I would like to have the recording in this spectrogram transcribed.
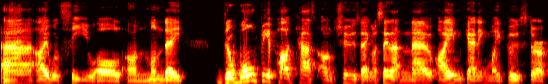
Uh, I will see you all on Monday. There won't be a podcast on Tuesday. I'm going to say that now. I'm getting my booster.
